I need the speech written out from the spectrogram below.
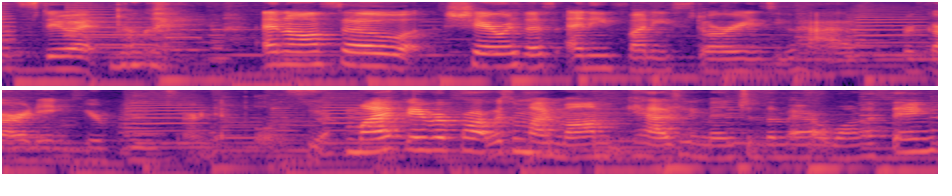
Let's do it. Okay. And also share with us any funny stories you have regarding your boobs or nipples. Yeah. My favorite part was when my mom casually mentioned the marijuana thing,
